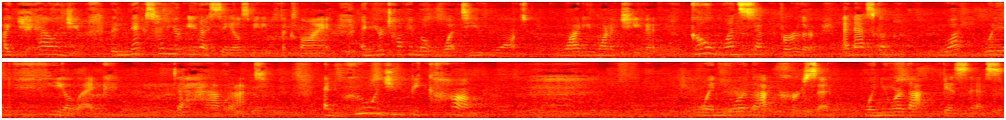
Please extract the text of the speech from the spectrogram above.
I challenge you, the next time you're in a sales meeting with a client and you're talking about what do you want, why do you want to achieve it, go one step further and ask them, what would it feel like to have that? And who would you become when you're that person, when you are that business?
